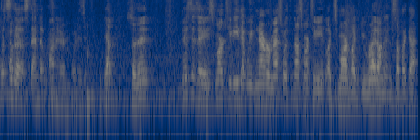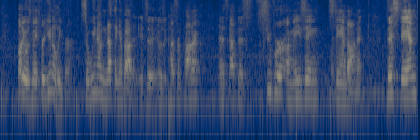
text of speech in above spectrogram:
What's Okay. the stand-up monitor? What is it? Yep. So this, this is a smart TV that we've never messed with. Not smart TV, like smart, like you write on it and stuff like that. But it was made for Unilever, so we know nothing about it. It's a, it was a custom product, and it's got this super amazing stand on it. This stand,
